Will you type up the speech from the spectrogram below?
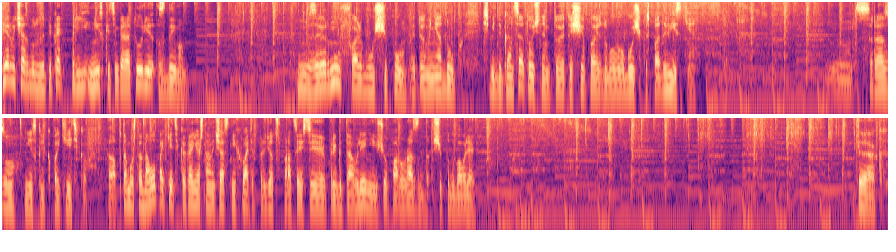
Первый час буду запекать при низкой температуре с дымом. Завернув фольгу щепу, это у меня дуб, если быть до конца точным, то это щепа из дубовых бочек из-под виски. Сразу несколько пакетиков. А, потому что одного пакетика, конечно, на час не хватит. Придется в процессе приготовления еще пару раз щепу добавлять. Так,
